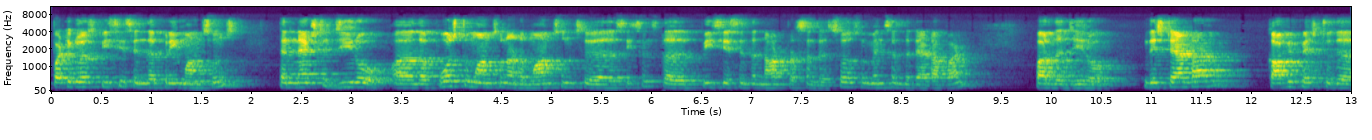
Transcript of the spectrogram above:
particular species in the pre-monsoons the next zero uh, the post-monsoon and the monsoon uh, seasons the species in the not present. So so mention the data point for the zero. This data copy paste to the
